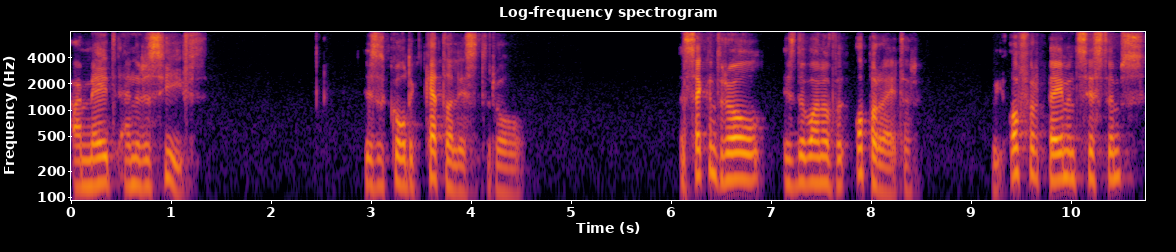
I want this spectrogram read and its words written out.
are made and received. This is called a catalyst role. The second role is the one of an operator. We offer payment systems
